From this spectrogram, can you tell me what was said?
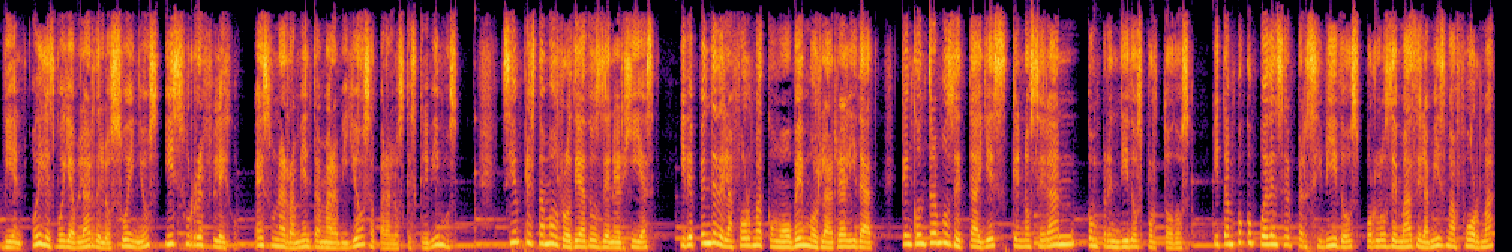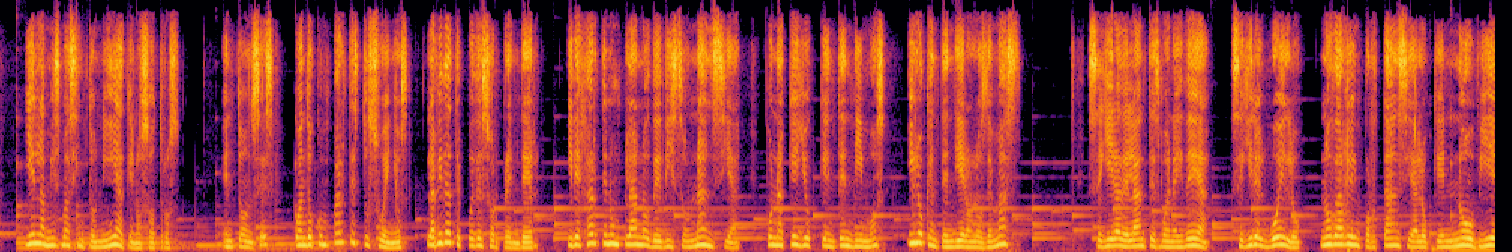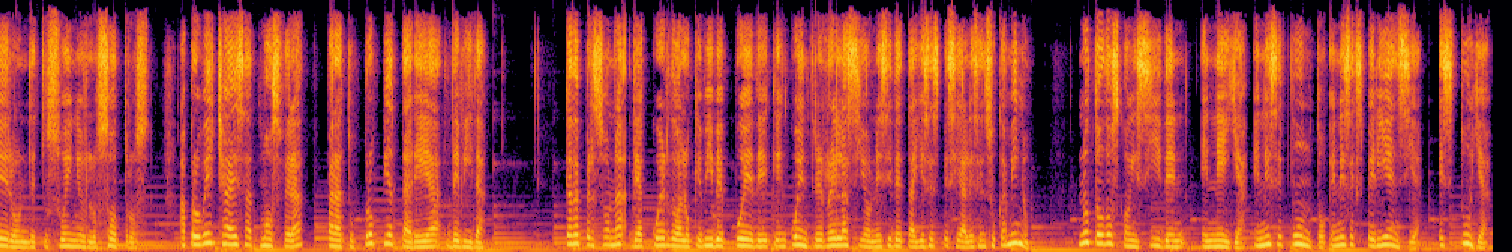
Bien, hoy les voy a hablar de los sueños y su reflejo. Es una herramienta maravillosa para los que escribimos. Siempre estamos rodeados de energías y depende de la forma como vemos la realidad que encontramos detalles que no serán comprendidos por todos y tampoco pueden ser percibidos por los demás de la misma forma y en la misma sintonía que nosotros. Entonces, cuando compartes tus sueños, la vida te puede sorprender y dejarte en un plano de disonancia con aquello que entendimos y lo que entendieron los demás. Seguir adelante es buena idea, seguir el vuelo, no darle importancia a lo que no vieron de tus sueños los otros. Aprovecha esa atmósfera para tu propia tarea de vida. Cada persona, de acuerdo a lo que vive, puede que encuentre relaciones y detalles especiales en su camino. No todos coinciden en ella, en ese punto, en esa experiencia. Es tuya.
